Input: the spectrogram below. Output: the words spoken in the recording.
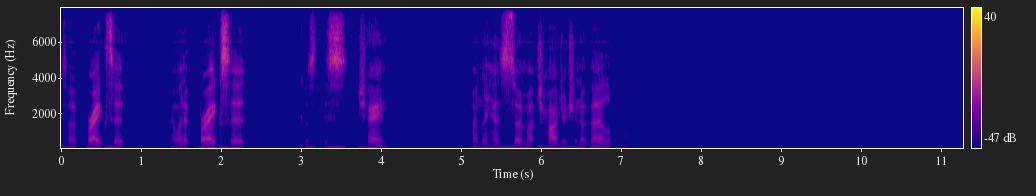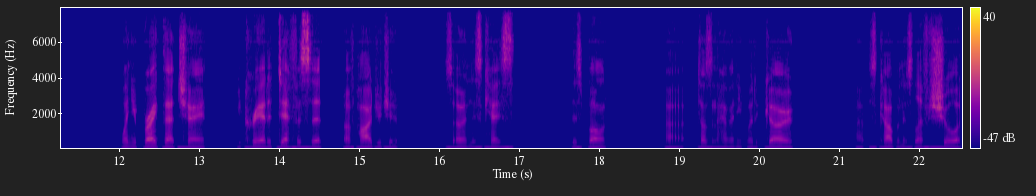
So it breaks it, and when it breaks it, because this chain only has so much hydrogen available, When you break that chain, you create a deficit of hydrogen. So in this case, this bond uh, doesn't have anywhere to go. Uh, this carbon is left short,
